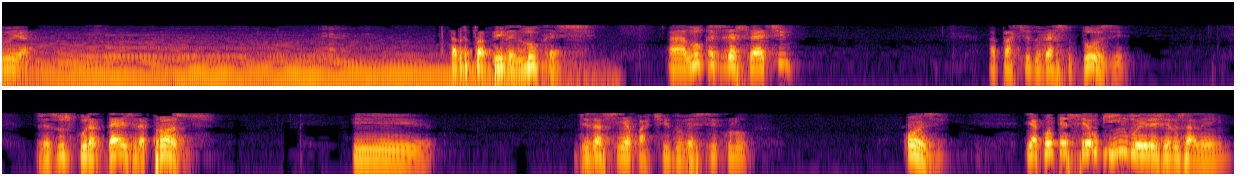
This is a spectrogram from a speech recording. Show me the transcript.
Aleluia. Abre tua Bíblia em Lucas. Ah, Lucas 17, a partir do verso 12. Jesus cura dez leprosos. E diz assim a partir do versículo 11. E aconteceu que, indo ele a Jerusalém,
